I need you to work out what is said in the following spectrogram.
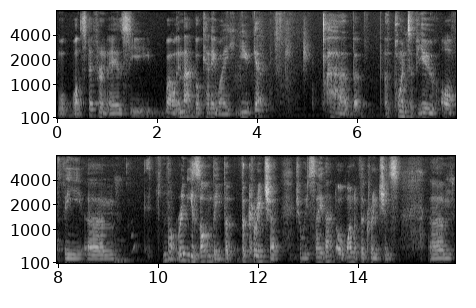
what's different is, you, well, in that book anyway, you get uh, a point of view of the um, not really a zombie, but the creature, shall we say that, or one of the creatures. Um,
